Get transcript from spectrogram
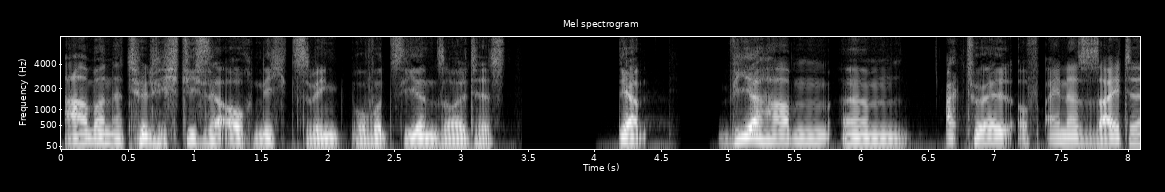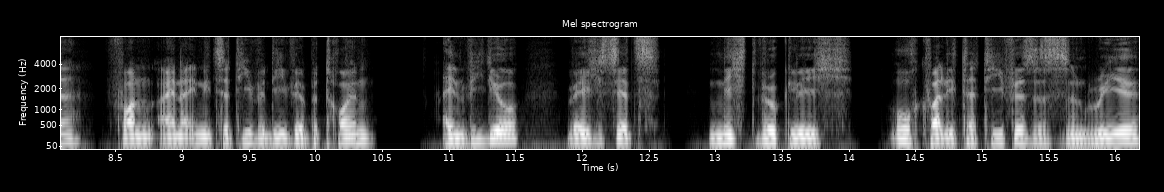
aber natürlich diese auch nicht zwingend provozieren solltest. Ja, wir haben ähm, aktuell auf einer Seite von einer Initiative, die wir betreuen, ein Video, welches jetzt nicht wirklich hochqualitativ ist. Es ist ein Reel.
